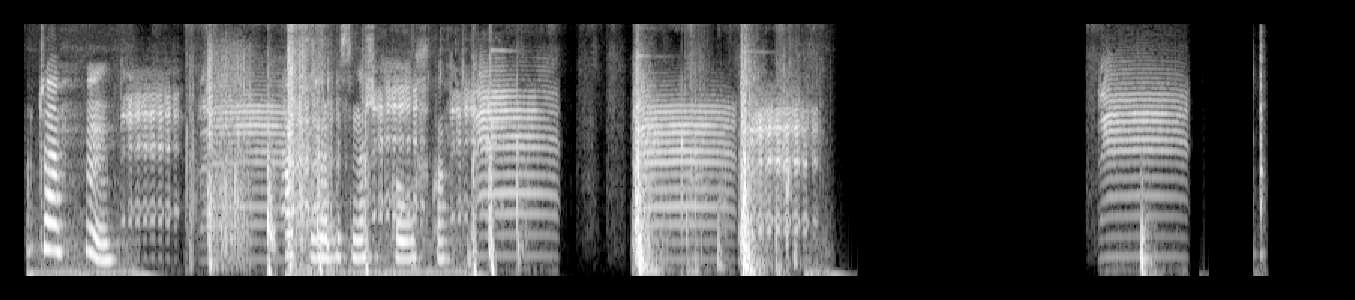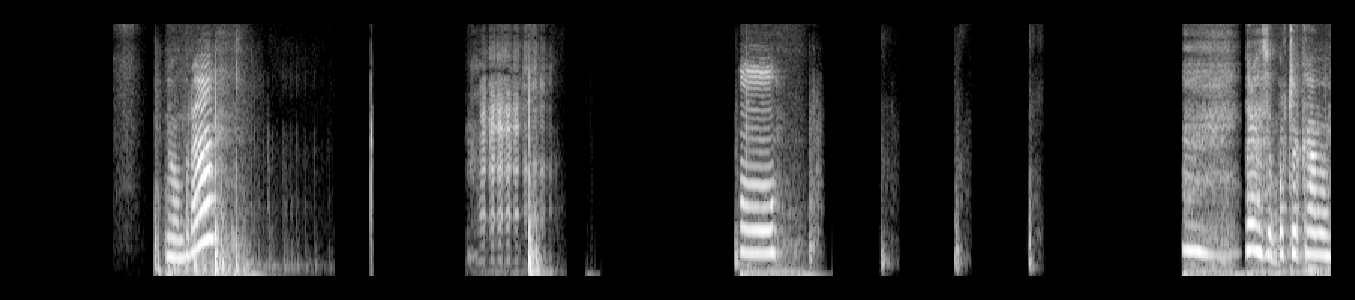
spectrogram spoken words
Kurczę, hmm. Chodź, zrobię sobie na szybko łóżko. Dobra. Mm. Teraz poczekamy.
